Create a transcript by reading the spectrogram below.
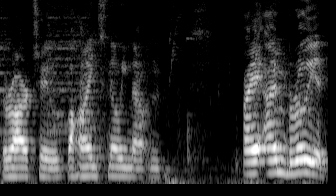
There are two behind Snowy Mountain. I I'm brilliant.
